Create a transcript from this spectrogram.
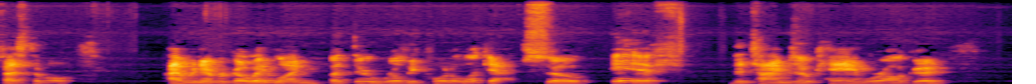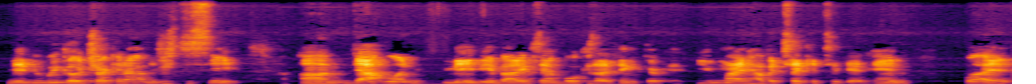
festival. I would never go in one, but they're really cool to look at. So if the time's okay and we're all good, maybe we go check it out and just to see. Um, that one may be a bad example because I think there, you might have a ticket to get in, but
